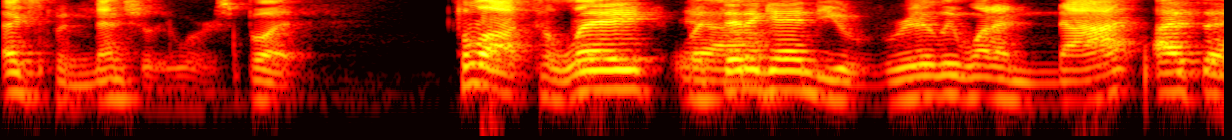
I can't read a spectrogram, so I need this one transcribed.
exponentially worse. But it's a lot to lay. But then again, do you really want to not? I said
